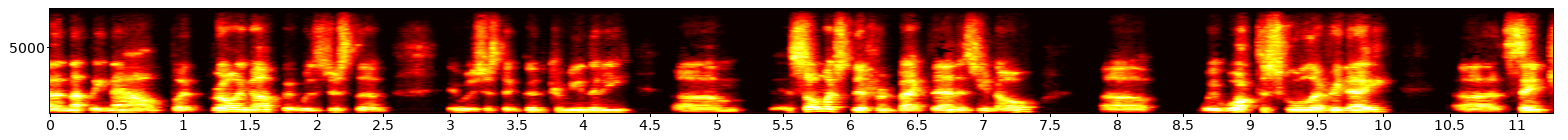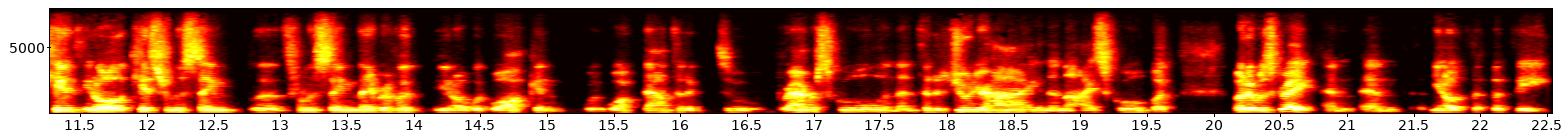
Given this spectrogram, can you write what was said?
uh, Nutley now, but growing up, it was just a it was just a good community. Um, so much different back then, as you know. Uh, we walked to school every day. Uh, same kids, you know, all the kids from the same uh, from the same neighborhood, you know, would walk and would walk down to the to grammar school and then to the junior high and then the high school. But but it was great. And and you know the the,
